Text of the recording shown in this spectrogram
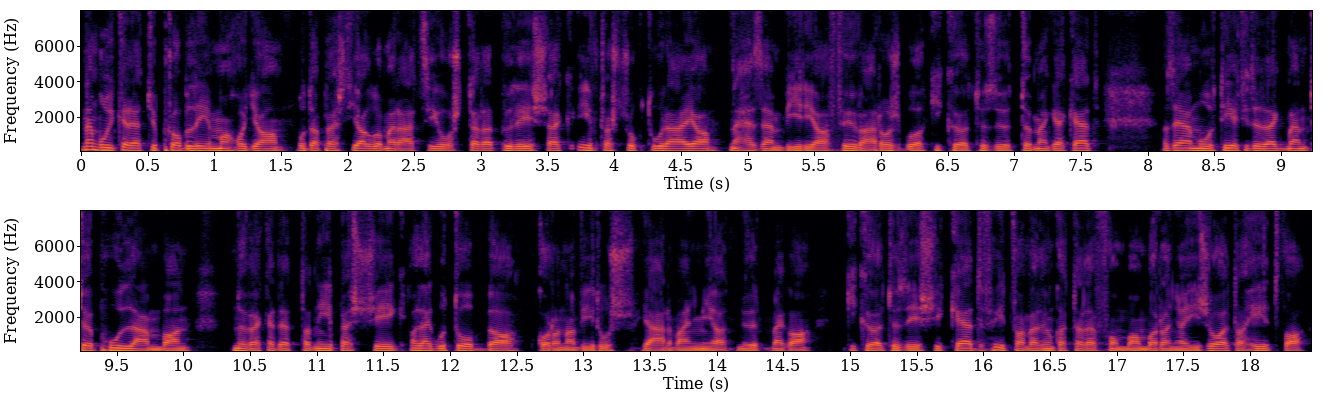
Nem új keletű probléma, hogy a budapesti agglomerációs települések infrastruktúrája nehezen bírja a fővárosból kiköltöző tömegeket. Az elmúlt évtizedekben több hullámban növekedett a népesség, a legutóbb a koronavírus járvány miatt nőtt meg a kiköltözési kedv. Itt van velünk a telefonban Baranyai Zsolt, a Hétva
